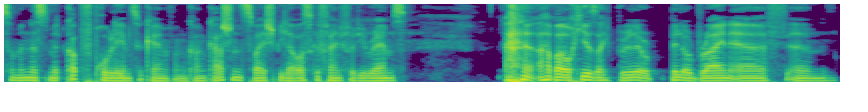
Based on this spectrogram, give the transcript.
zumindest mit Kopfproblemen zu kämpfen. Concussion, zwei Spieler ausgefallen für die Rams. Aber auch hier sagt Bill, Bill O'Brien, er ähm,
